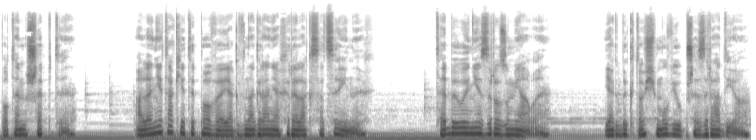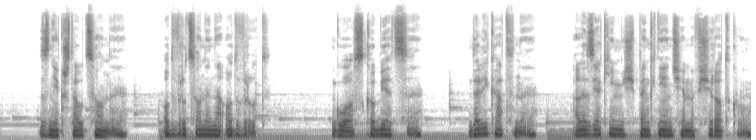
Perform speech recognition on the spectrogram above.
Potem szepty, ale nie takie typowe jak w nagraniach relaksacyjnych. Te były niezrozumiałe, jakby ktoś mówił przez radio, zniekształcony odwrócony na odwrót. Głos kobiecy, delikatny, ale z jakimś pęknięciem w środku.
